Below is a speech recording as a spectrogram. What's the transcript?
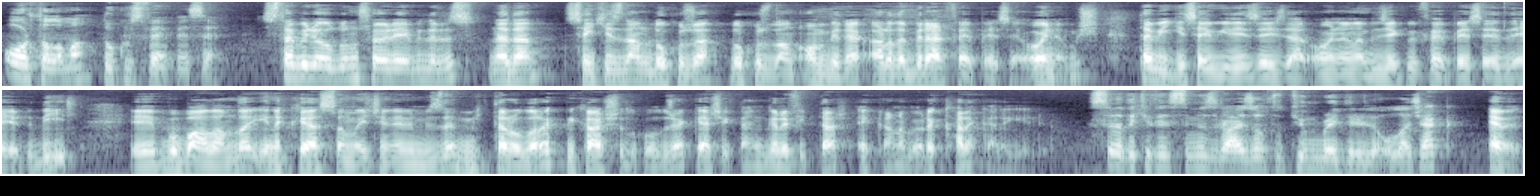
Ortalama 9 FPS. Stabil olduğunu söyleyebiliriz. Neden? 8'den 9'a, 9'dan 11'e arada birer FPS oynamış. Tabii ki sevgili izleyiciler oynanabilecek bir FPS değeri değil. E, bu bağlamda yine kıyaslama için elimizde miktar olarak bir karşılık olacak. Gerçekten grafikler ekrana böyle kare kare geliyor. Sıradaki testimiz Rise of the Tomb Raider ile olacak. Evet,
